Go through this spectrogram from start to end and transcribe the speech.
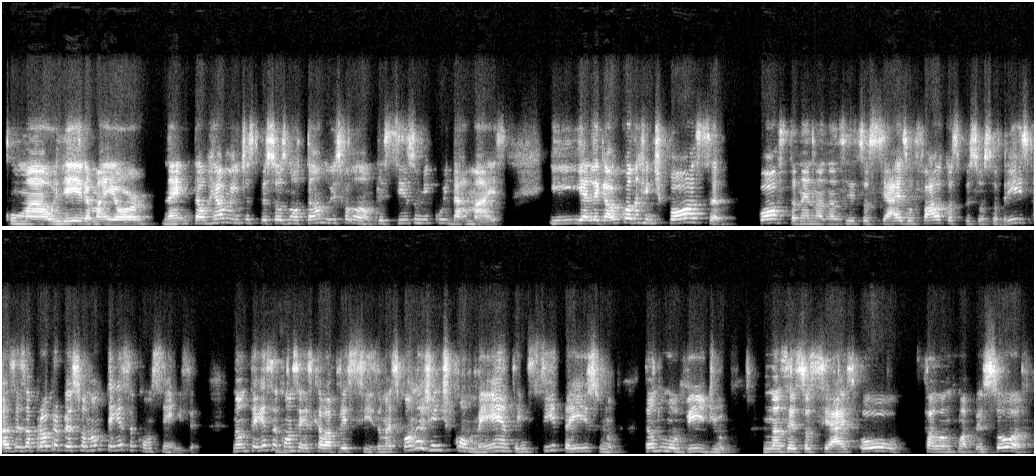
com uma olheira maior, né? Então, realmente, as pessoas notando isso, falam, preciso me cuidar mais. E, e é legal quando a gente possa, posta né, nas redes sociais ou fala com as pessoas sobre isso, às vezes a própria pessoa não tem essa consciência, não tem essa consciência que ela precisa, mas quando a gente comenta, incita isso, no, tanto no vídeo, nas redes sociais ou falando com uma pessoa,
